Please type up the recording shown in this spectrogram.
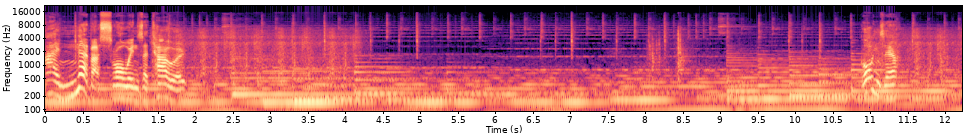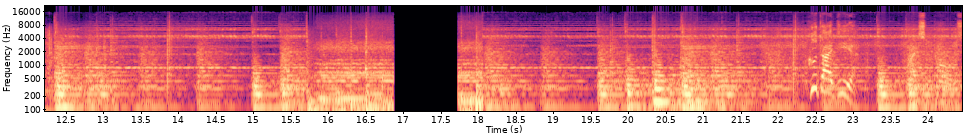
I never throw in the towel. I suppose.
